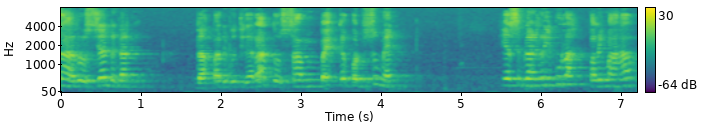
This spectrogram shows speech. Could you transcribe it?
Seharusnya dengan 8.300 sampai ke konsumen ya 9.000 lah paling mahal.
